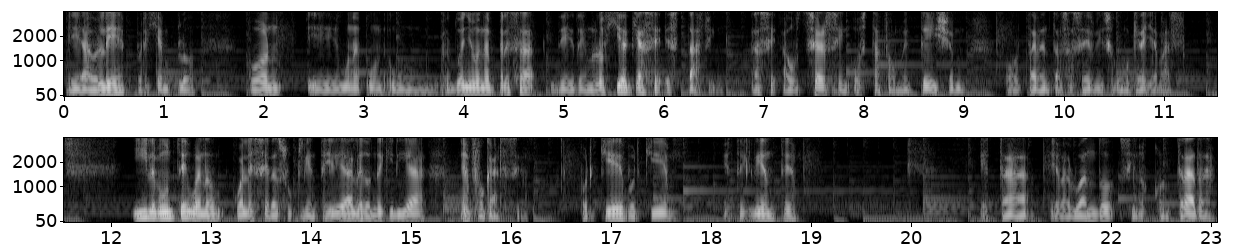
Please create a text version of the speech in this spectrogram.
eh, hablé, por ejemplo, con eh, el dueño de una empresa de tecnología que hace staffing, hace outsourcing o staff augmentation o talent as a service o como quieras llamarlo. Y le pregunté, bueno, cuáles eran sus clientes ideales, dónde quería enfocarse. ¿Por qué? Porque este cliente está evaluando si nos contrata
